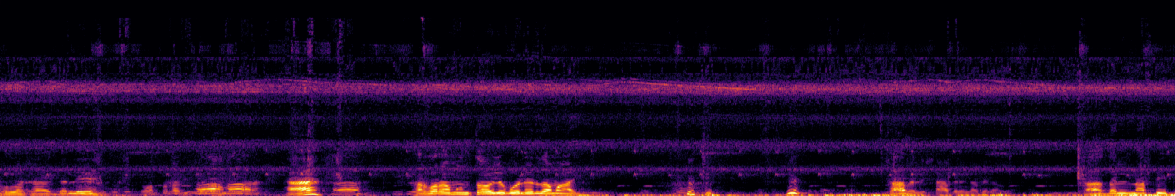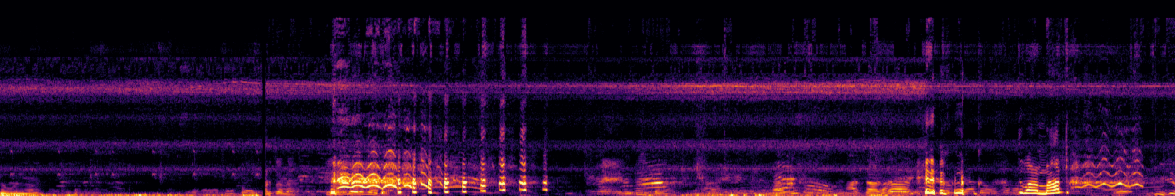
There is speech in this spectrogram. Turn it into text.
বলা সার ডালে হ্যাঁ? হইল বোনের জামাই। সাদ- সাদালে না। সাদ আলী নাতি তুমি। না তোমার মাথা। কিছু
